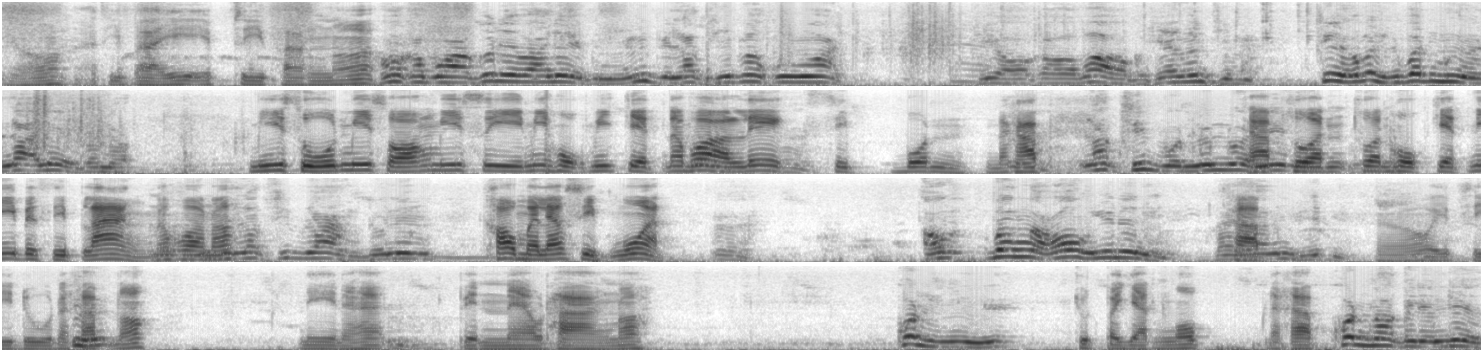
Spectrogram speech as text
เดี๋ยวอธิบายให้ FC ฟังเนาะเขาก็บอกก็ได้ว่าเลขนี่มันเป็นหลักสิบมาคูงวดที่ออกก็เอาบ่ออกก็เสียเงินจิ้มซื้อเขาบ่ถือเบัดมือละเลขกันเนาะมีศูนย์มีสองมีสี่มีหกมีเจ็ดนะพ่อเลขสิบบนนะครับลักสิบบนล้วนๆครับเลยส่วนส่วนหกเจ็ดนี่เป็นสิบล่างนะพ่อเนาะลักสิบล่างตัวหนึงเข้ามาแล้วสิบงวด เออเอาเบิ่งเอาอยู่นั่นนี่ใครครับว่ามันผิด เอา FC ดูนะครับเนาะ นี่นะฮะ เป็นแนวทางเนาะคนจุดประหยัดงบนะครับ คนมากเรียนเลข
